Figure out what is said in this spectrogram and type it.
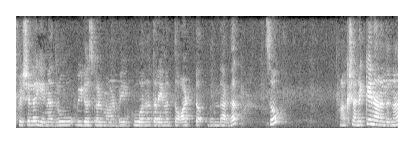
ಸ್ಪೆಷಲಾಗಿ ಏನಾದರೂ ವೀಡಿಯೋಸ್ಗಳು ಮಾಡಬೇಕು ಅನ್ನೋ ಥರ ಏನೋ ಥಾಟ್ ಬಂದಾಗ ಸೊ ಆ ಕ್ಷಣಕ್ಕೆ ನಾನು ಅದನ್ನು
